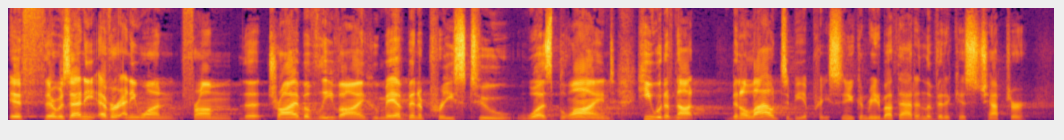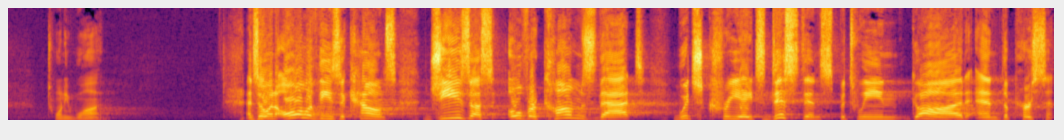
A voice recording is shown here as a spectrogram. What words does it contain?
if there was any, ever anyone from the tribe of Levi who may have been a priest who was blind, he would have not been allowed to be a priest. And you can read about that in Leviticus chapter 21. And so, in all of these accounts, Jesus overcomes that which creates distance between God and the person.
